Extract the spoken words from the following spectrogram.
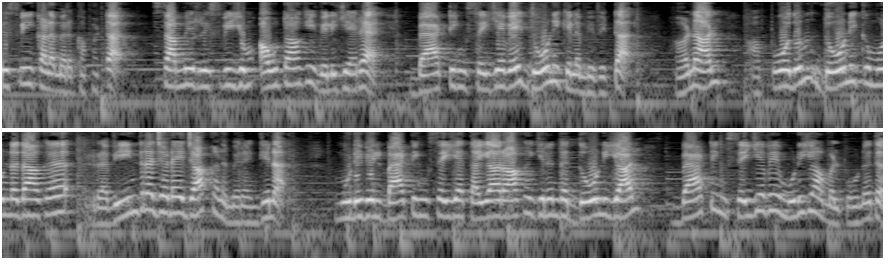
ரிஸ்வி களமிறக்கப்பட்டார். சமீர் ரிஸ்வியும் அவுட் ஆகி வெளியேற பேட்டிங் செய்யவே தோனி கிளம்பிவிட்டார் ஆனால் அப்போதும் தோனிக்கு முன்னதாக ரவீந்திர ஜடேஜா களமிறங்கினார். முடிவில் பேட்டிங் செய்ய தயாராக இருந்த தோனியால் பேட்டிங் செய்யவே முடியாமல் போனது.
